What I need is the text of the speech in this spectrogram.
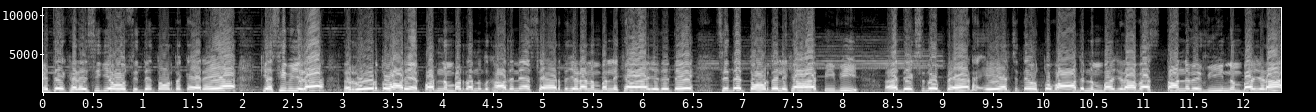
ਇੱਥੇ ਖੜੇ ਸੀਗੇ, ਉਹ ਸਿੱਧੇ ਤੌਰ ਤੇ ਕਹਿ ਰਹੇ ਆ ਕਿ ਅਸੀਂ ਵੀ ਜਿਹੜਾ ਰੋਡ ਤੋਂ ਆ ਰਹੇ ਹਾਂ। ਪਰ ਨੰਬਰ ਤੁਹਾਨੂੰ ਦਿਖਾ ਦਿੰਦੇ ਆ ਸਾਈਡ ਤੇ ਜਿਹੜਾ ਨੰਬਰ ਲਿਖਿਆ ਹੋਇਆ, ਜਿਹਦੇ ਤੇ ਸਿੱਧੇ ਤੌਰ ਤੇ ਲਿਖਿਆ ਹੋਇਆ ਪੀਵੀ ਦੇਖ ਸਕਦੇ ਹੋ 65 AH ਤੇ ਉਸ ਤੋਂ ਬਾਅਦ ਨੰਬਰ ਜਿਹੜਾ ਵਾ 9720 ਨੰਬਰ ਜਿਹੜਾ,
